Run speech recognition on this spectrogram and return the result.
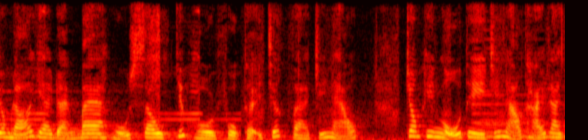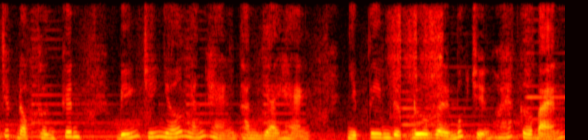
trong đó giai đoạn 3 ngủ sâu giúp hồi phục thể chất và trí não. Trong khi ngủ thì trí não thải ra chất độc thần kinh, biến trí nhớ ngắn hạn thành dài hạn. Nhịp tim được đưa về mức chuyển hóa cơ bản.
